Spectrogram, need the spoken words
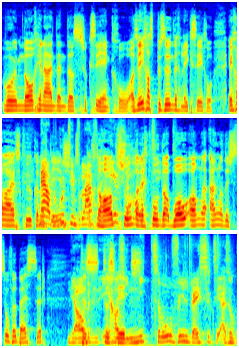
wo im Nachhinein dann das schon gesehen haben. Also ich habe es persönlich nicht gesehen. Ich habe eigentlich das Gefühl, nach, Nein, der ersten, nach einer halben Stunde habe ich gefunden, wow, England ist so viel besser. Ja, das, aber ich habe sie nicht so viel besser gesehen. Also,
